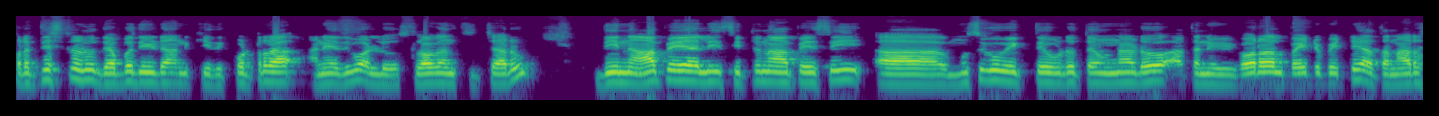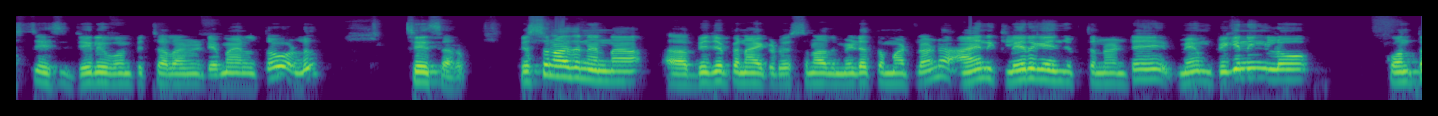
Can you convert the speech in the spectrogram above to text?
ప్రతిష్టను దెబ్బతీయడానికి ఇది కుట్ర అనేది వాళ్ళు స్లోగన్స్ ఇచ్చారు. దీన్ని ఆపేయాలి సిట్టును ఆపేసి ఆ ముసుగు వ్యక్తి ఎవడైతే ఉన్నాడో అతని వివరాలు బయటపెట్టి అతను అరెస్ట్ చేసి జైలుకి పంపించాలనే డిమాండ్లతో వాళ్ళు చేశారు. విశ్వనాథ్ నిన్న బీజేపీ నాయకుడు విశ్వనాథ్ మీడియాతో మాట్లాడి ఆయన క్లియర్గా ఏం చెప్తున్నా అంటే మేము బిగినింగ్లో కొంత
